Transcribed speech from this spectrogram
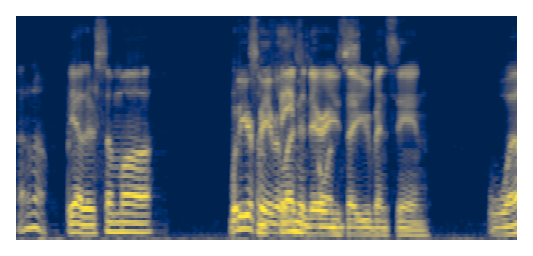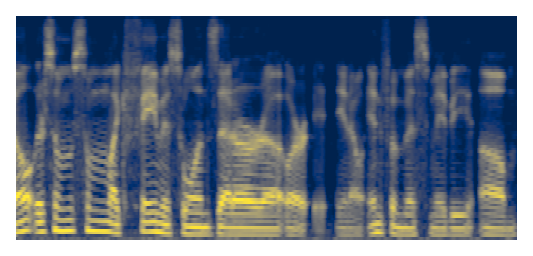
I don't know, but yeah, there's some. uh What are your favorite legendaries ones. that you've been seeing? Well, there's some some like famous ones that are uh, or you know infamous maybe. Um,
